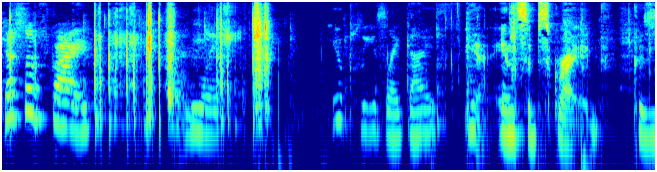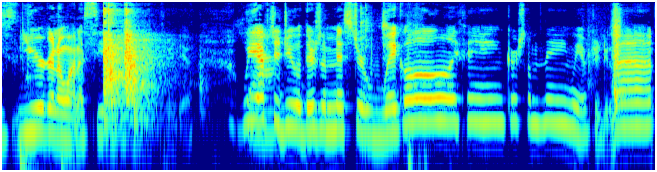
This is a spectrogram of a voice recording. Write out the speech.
Just subscribe. And like. You please like, guys. Yeah, and subscribe because you're gonna want to see what we do. We have to do. There's a Mr. Wiggle, I think, or something. We have to do that.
